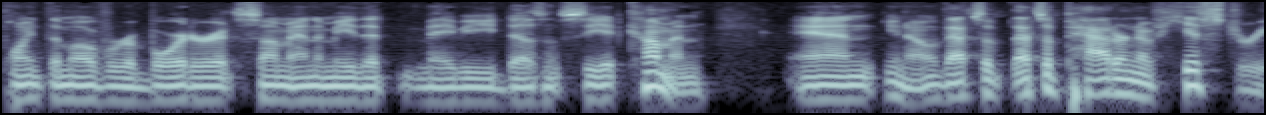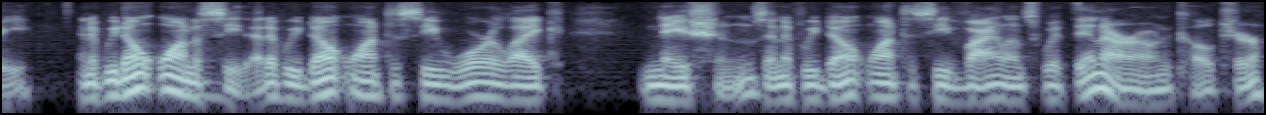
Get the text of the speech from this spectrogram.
point them over a border at some enemy that maybe doesn't see it coming. And you know that's a that's a pattern of history. And if we don't want to see that, if we don't want to see warlike nations, and if we don't want to see violence within our own culture,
